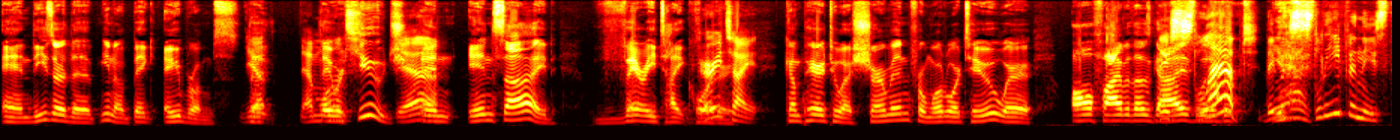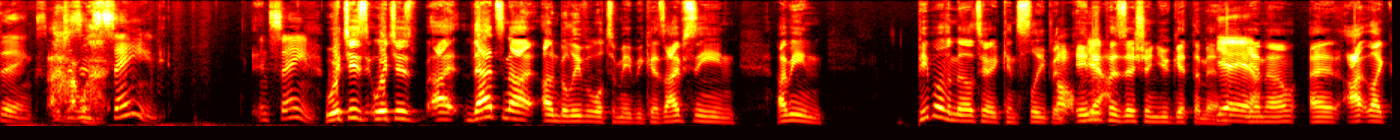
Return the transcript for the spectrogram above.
And these are the you know big Abrams. Them they were huge. Yeah. and inside very tight quarters. very tight. compared to a Sherman from World War II, where all five of those guys been- slept. They would sleep in these things, which is Ah, insane. Insane. which is which is I, that's not unbelievable to me because I've seen I mean people in the military can sleep in Oh, any yeah. position you get them in Yeah, yeah, yeah. you know and I like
